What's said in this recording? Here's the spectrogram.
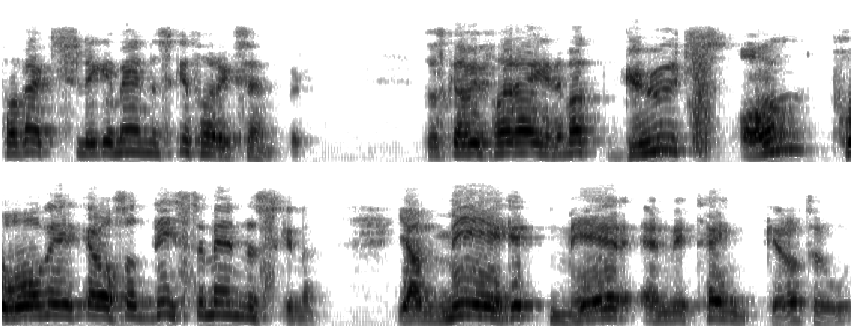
for verdslige mennesker, f.eks., så skal vi få regne med at Guds ånd påvirker også disse menneskene. Ja, meget mer enn vi tenker og tror.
